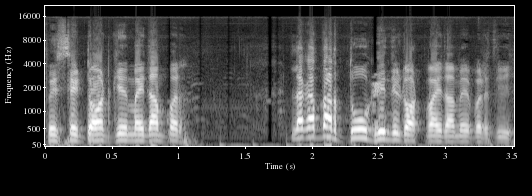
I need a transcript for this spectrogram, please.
फिर से डॉट गेंद मैदान पर। लगातार दो गेंदे डॉट मैदान में पड़ती।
